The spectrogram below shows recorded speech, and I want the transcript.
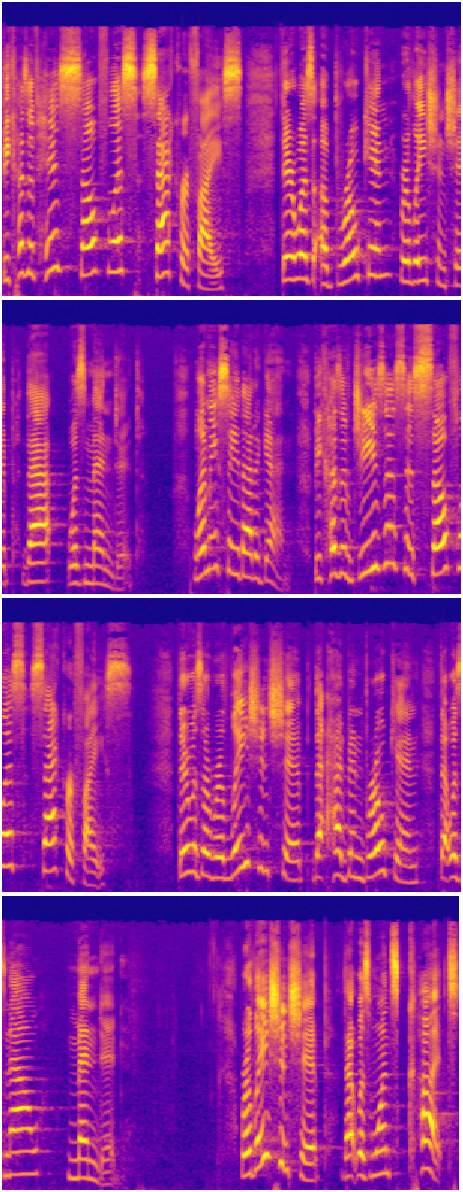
Because of His selfless sacrifice, there was a broken relationship that was mended. Let me say that again. Because of Jesus' selfless sacrifice, there was a relationship that had been broken that was now mended. Relationship that was once cut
